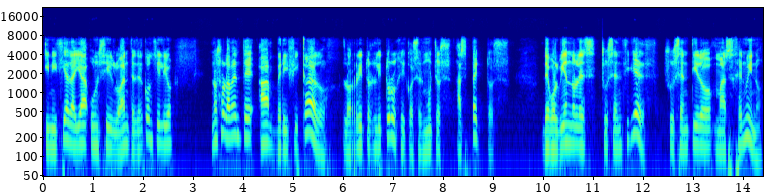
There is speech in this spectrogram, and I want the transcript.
iniciada ya un siglo antes del concilio, no solamente ha verificado los ritos litúrgicos en muchos aspectos, devolviéndoles su sencillez, su sentido más genuino,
